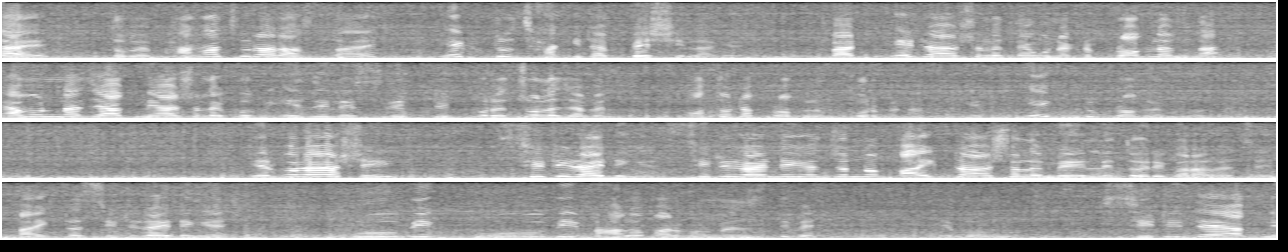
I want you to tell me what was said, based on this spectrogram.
দেয়, তবে ভাঙাচুরা রাস্তায় একটু ঝাঁকিটা বেশি লাগে। বাট এটা আসলে তেমন একটা প্রবলেম না। এমন না যে আপনি আসলে খুব ইজিলি স্লিপ টিপ করে চলে যাবেন, অতটা প্রবলেম করবে না আপনাকে, একটু প্রবলেম করবে। এরপরে আসি সিটি রাইডিংয়ে সিটি রাইডিংয়ের জন্য বাইকটা আসলে মেইনলি তৈরি করা হয়েছে। বাইকটা সিটি রাইডিংয়ে খুবই খুবই ভালো পারফরমেন্স দিবে এবং সিটিতে আপনি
